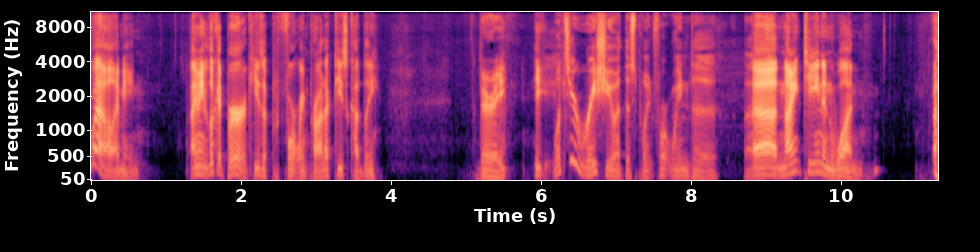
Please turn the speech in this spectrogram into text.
Well, I mean, I mean, look at Berg. He's a Fort Wayne product. He's cuddly. Very. He What's your ratio at this point, Fort Wayne to? Uh, uh, nineteen and one.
